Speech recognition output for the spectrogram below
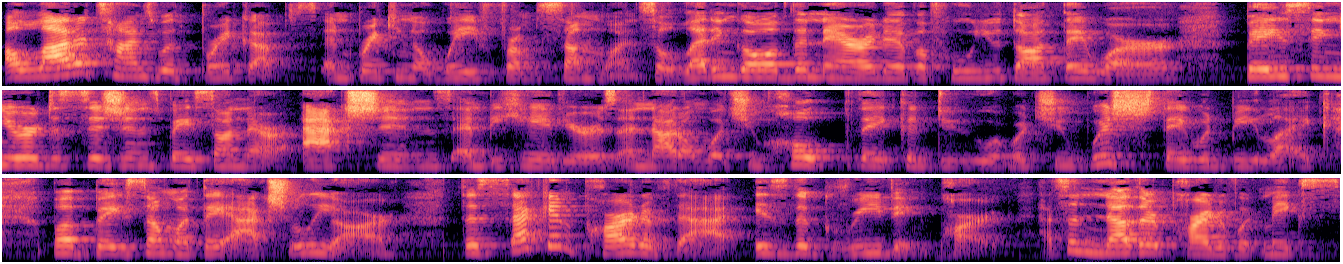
a lot of times with breakups and breaking away from someone, so letting go of the narrative of who you thought they were, basing your decisions based on their actions and behaviors and not on what you hope they could do or what you wish they would be like, but based on what they actually are. The second part of that is the grieving part. That's another part of what makes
